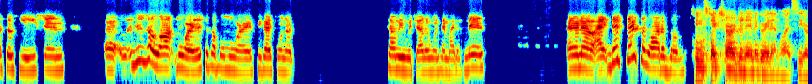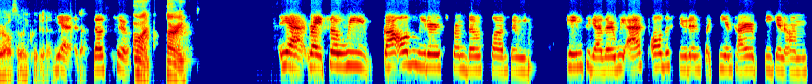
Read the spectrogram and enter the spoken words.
Association. Uh, there's a lot more. There's a couple more. If you guys want to tell me which other ones I might have missed. I don't know. I there's there's a lot of them. Teens Take Charge and Integrate NYC are also included in. Yes, yeah. those two. Go on. Sorry. Yeah, right. So we got all the leaders from those clubs and we came together. We asked all the students, like the entire Beacon um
